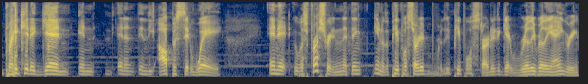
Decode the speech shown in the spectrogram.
break it again in in in the opposite way. And it, it was frustrating. And i think you know the people started really people started to get really really angry.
